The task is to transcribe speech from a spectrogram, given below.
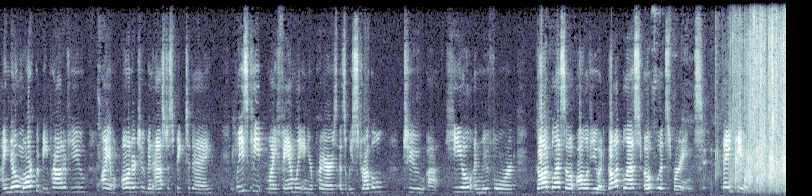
I know Mark would be proud of you. I am honored to have been asked to speak today. Please keep my family in your prayers as we struggle to uh, heal and move forward. God bless all of you, and God bless Oakwood Springs. Thank you.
